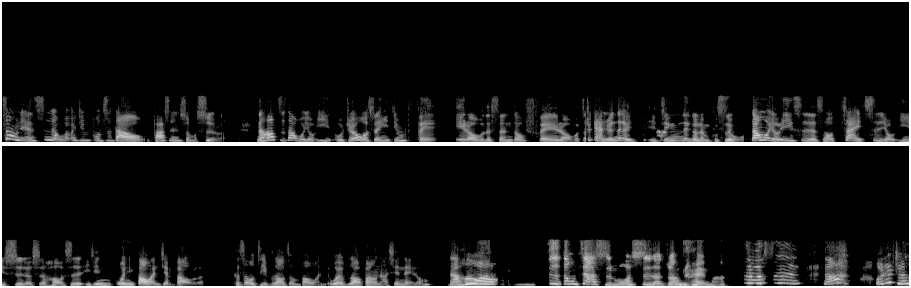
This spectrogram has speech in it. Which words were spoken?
重点是我已经不知道发生什么事了。然后直到我有意，我觉得我神已经飞了，我的神都飞了，我就感觉那个已经那个人不是我。当我有意识的时候，再次有意识的时候，是已经我已经报完简报了，可是我自己不知道怎么报完的，我也不知道我报了哪些内容。然后哇，自动驾驶模式的状态吗？是不是？然后我就觉得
